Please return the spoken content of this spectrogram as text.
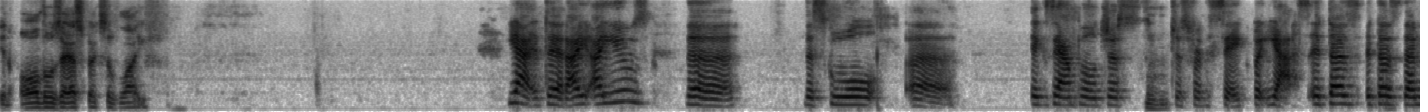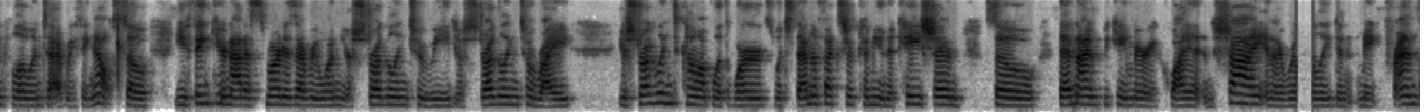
in all those aspects of life? Yeah, it did. I, I use the, the school, uh, example just mm-hmm. just for the sake but yes it does it does then flow into everything else so you think you're not as smart as everyone you're struggling to read you're struggling to write you're struggling to come up with words which then affects your communication so then i became very quiet and shy and i really didn't make friends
